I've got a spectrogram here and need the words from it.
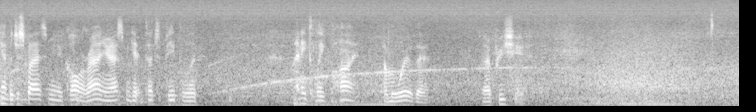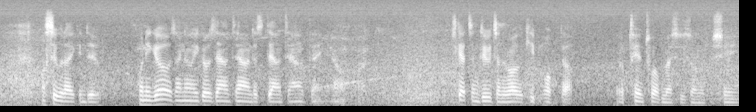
Yeah, but just by asking me to call around, you're asking me to get in touch with people that I need to leave behind. I'm aware of that. And I appreciate it. I'll see what I can do. When he goes, I know he goes downtown, does a downtown thing, you know. He's got some dudes on the road that keep him hooked up. I have 10, 12 messages on the machine.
